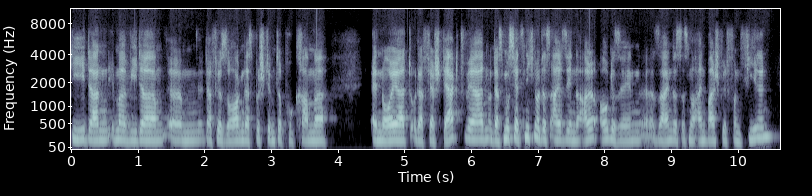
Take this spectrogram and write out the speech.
die dann immer wieder ähm, dafür sorgen, dass bestimmte Programme erneuert oder verstärkt werden. Und das muss jetzt nicht nur das allsehende Auge sehen, äh, sein, das ist nur ein Beispiel von vielen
